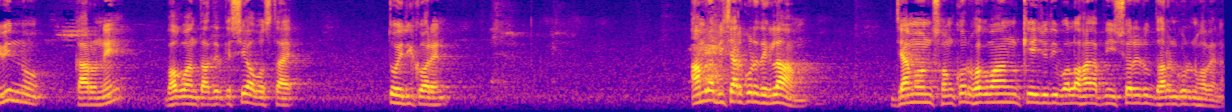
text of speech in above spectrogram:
বিভিন্ন কারণে ভগবান তাদেরকে সে অবস্থায় তৈরি করেন। আমরা বিচার করে দেখলাম যেমন শঙ্কর ভগবানকে যদি বলা হয়, আপনি ঈশ্বরের রূপ ধারণ করুন, হবে না।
